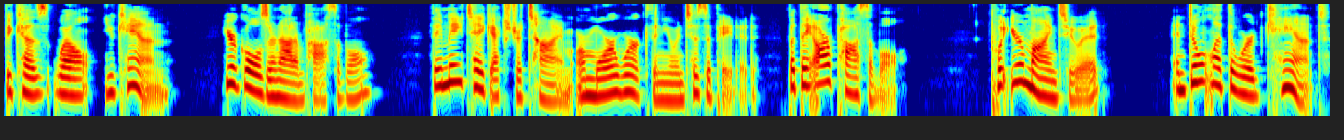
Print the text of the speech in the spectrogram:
Because, well, you can. Your goals are not impossible. They may take extra time or more work than you anticipated, but they are possible. Put your mind to it, and don't let the word can't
